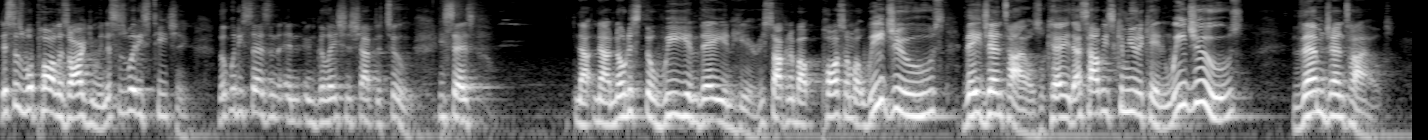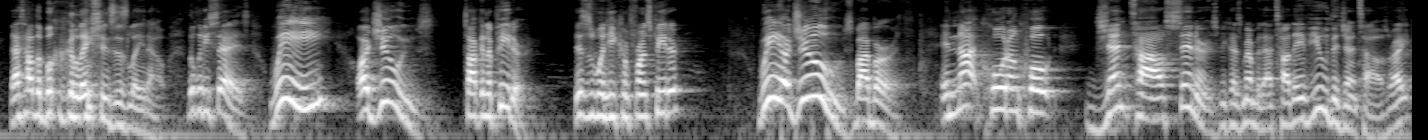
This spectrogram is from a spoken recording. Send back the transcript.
This is what Paul is arguing. This is what he's teaching. Look what he says in, in, in Galatians chapter 2. He says, now, now notice the we and they in here. He's talking about, Paul's talking about we Jews, they Gentiles, okay? That's how he's communicating. We Jews, them Gentiles. That's how the book of Galatians is laid out. Look what he says. We are Jews. Talking to Peter. This is when he confronts Peter. We are Jews by birth and not quote unquote Gentile sinners, because remember, that's how they view the Gentiles, right?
